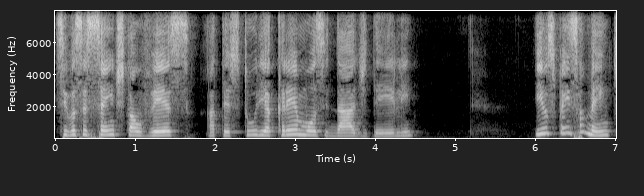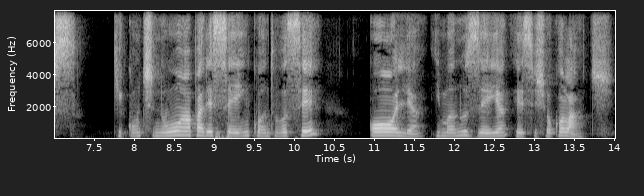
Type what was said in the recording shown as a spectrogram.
Se você sente talvez a textura e a cremosidade dele, e os pensamentos que continuam a aparecer enquanto você olha e manuseia esse chocolate.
